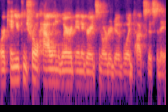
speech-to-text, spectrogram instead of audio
or can you control how and where it integrates in order to avoid toxicity?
